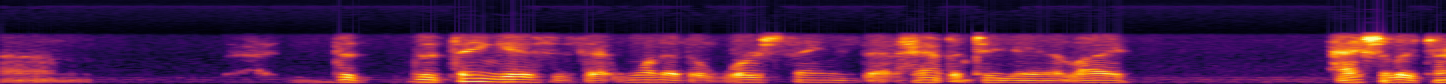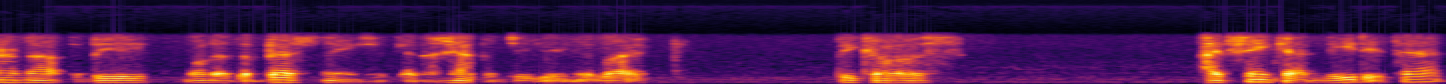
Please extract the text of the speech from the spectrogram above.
um, the the thing is, is that one of the worst things that happened to you in your life actually turned out to be one of the best things that can happen to you in your life, because I think I needed that.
